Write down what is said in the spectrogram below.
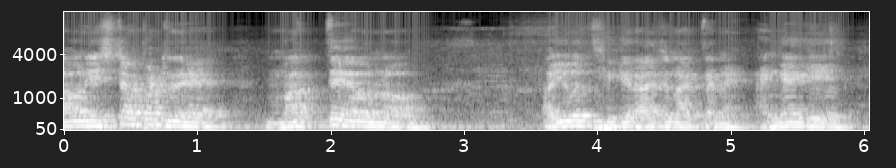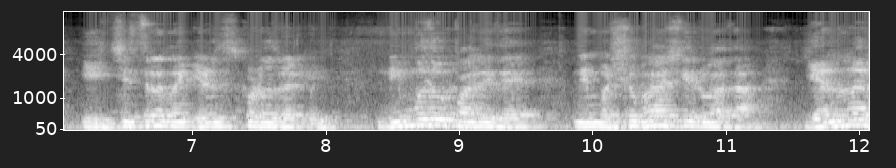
ಅವನು ಇಷ್ಟಪಟ್ಟರೆ ಮತ್ತೆ ಅವನು ಅಯೋಧ್ಯೆಗೆ ರಾಜನಾಗ್ತಾನೆ. ಹಂಗಾಗಿ ಈ ಚಿತ್ರನ ಗೆಳಿಸ್ಕೊಡೋದ್ರಲ್ಲಿ ನಿಮ್ಮದು ಪಾಲಿದೆ, ನಿಮ್ಮ ಶುಭಾಶೀರ್ವಾದ ಎಲ್ಲರ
